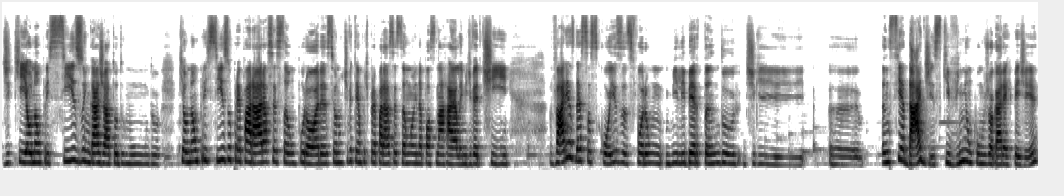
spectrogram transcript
de que eu não preciso engajar todo mundo, que eu não preciso preparar a sessão por horas. Se eu não tive tempo de preparar a sessão, eu ainda posso narrar ela e me divertir. Várias dessas coisas foram me libertando de uh, ansiedades que vinham com jogar RPG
